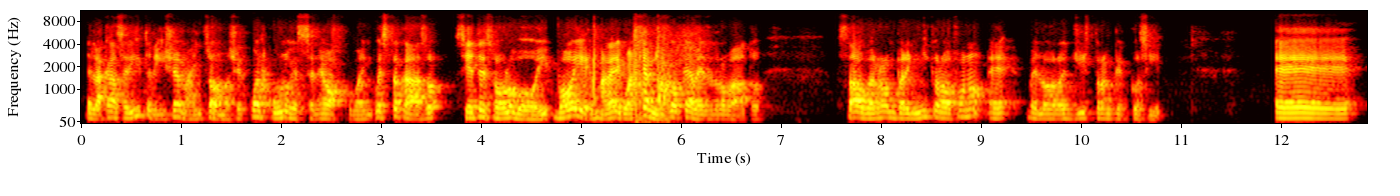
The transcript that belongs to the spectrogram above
nella casa editrice, ma insomma c'è qualcuno che se ne occupa. In questo caso siete solo voi, voi e magari qualche amico che avete trovato. Stavo per rompere il microfono e ve lo registro anche così. E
